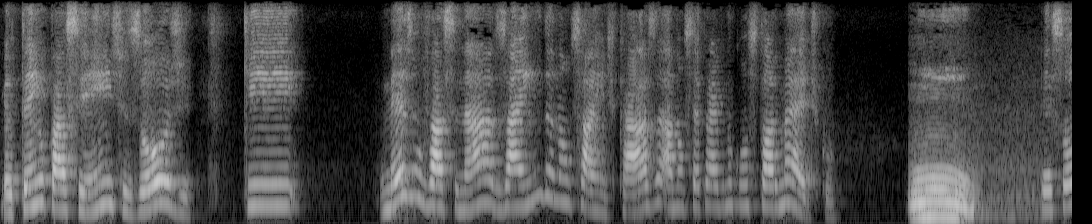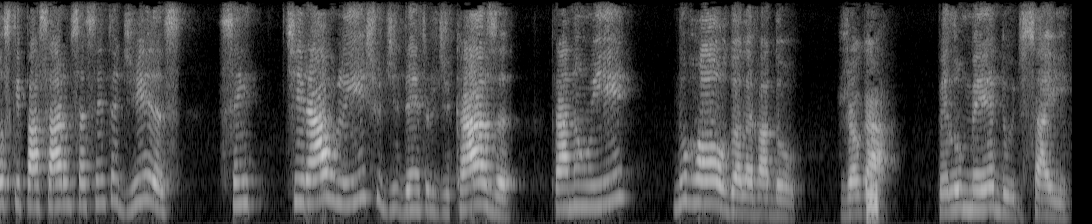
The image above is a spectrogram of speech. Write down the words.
eu tenho pacientes hoje que mesmo vacinados, ainda não saem de casa, a não ser para ir no consultório médico. Hum. Pessoas que passaram 60 dias sem tirar o lixo de dentro de casa para não ir no hall do elevador jogar, pelo medo de sair.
